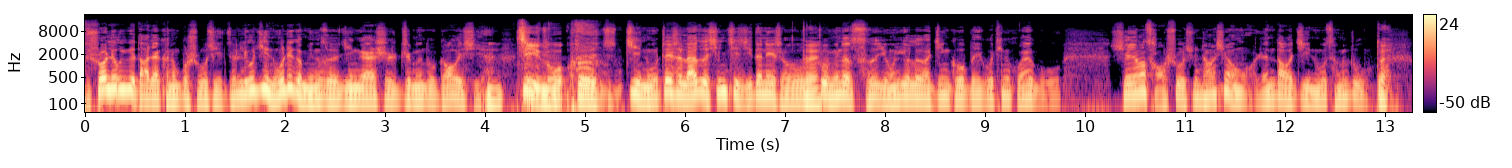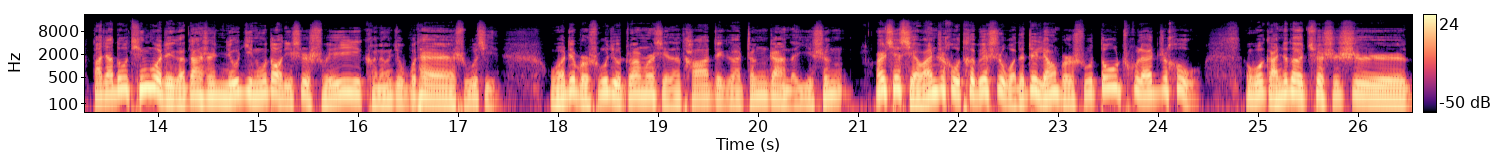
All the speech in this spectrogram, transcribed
说刘裕，大家可能不熟悉，这刘季奴这个名字应该是知名度高一些。嗯，季奴，对，季奴，这是来自辛弃疾的那首著名的词：“永乐乐，金口北固听怀古，斜阳草树寻常巷陌，人道寄奴曾住。”对，大家都听过这个，但是刘季奴到底是谁，可能就不太熟悉。我这本书就专门写的他这个征战的一生，而且写完之后，特别是我的这两本书都出来之后，我感觉到确实是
